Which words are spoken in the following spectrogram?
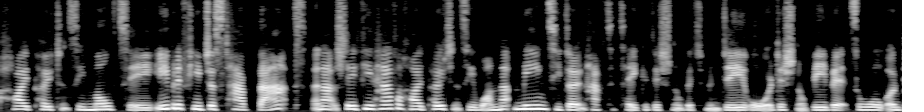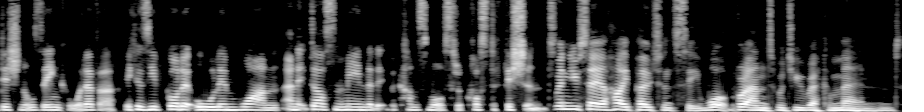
high potency multi, even if you just have that, and actually if you have a high potency one, that means you don't have to take additional vitamin D or additional B vits or additional zinc or whatever because you've got it all in one. And it doesn't mean that it becomes more sort of cost efficient. When you say a high potency, what brands would you recommend?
